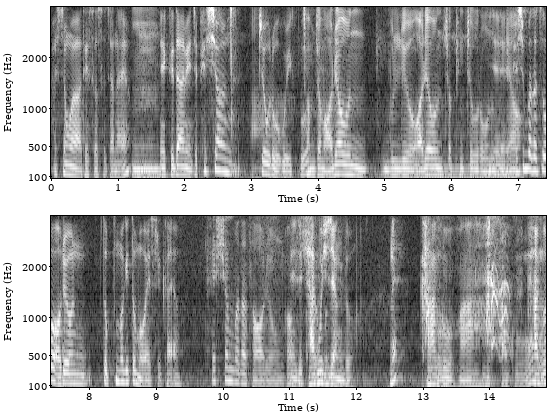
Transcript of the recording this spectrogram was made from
활성화됐었잖아요. 음. 네, 그 다음에 이제 패션 아, 쪽으로 오고 있고, 점점 어려운 물류, 어려운 쇼핑 쪽으로 예, 오는군요. 패션보다 또 어려운 또 품목이 또 뭐가 있을까요? 패션보다 더 어려운 거? 네, 이제 가구 시장도 네? 가구. 아, 가구. 가구가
